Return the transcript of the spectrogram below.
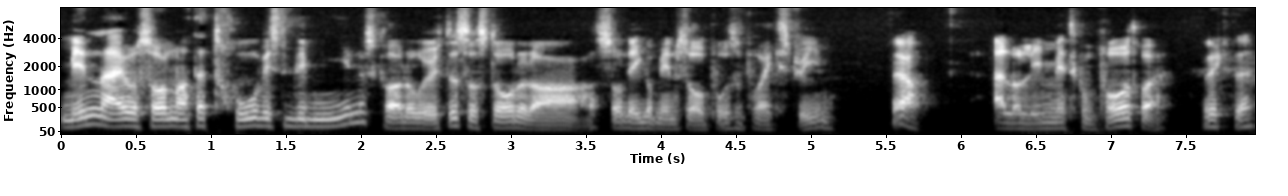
Min er jo sånn at jeg tror hvis det blir minusgrader ute, så står det da, så ligger min sovepose på extreme. ja. Eller limit komfort, tror jeg. Riktig.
